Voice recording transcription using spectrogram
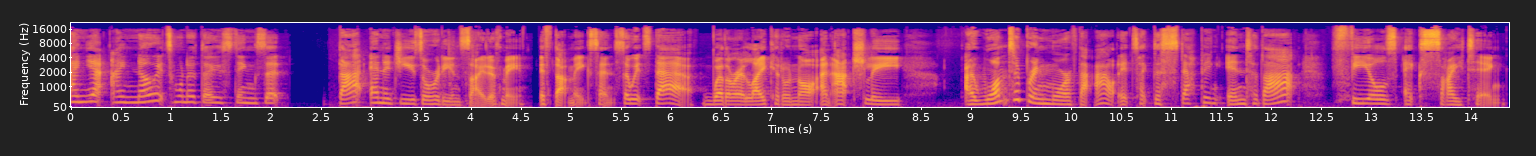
And yet I know it's one of those things that that energy is already inside of me, if that makes sense. So it's there, whether I like it or not. And actually, I want to bring more of that out. It's like the stepping into that feels exciting.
